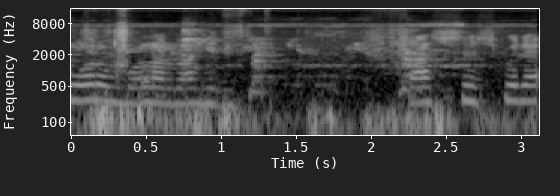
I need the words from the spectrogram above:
গরম বলার বাহিরে। কাজ শেষ করে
